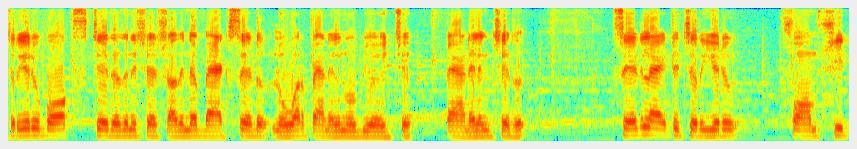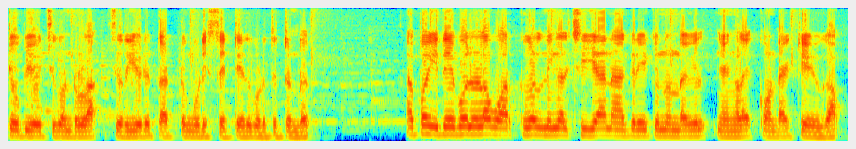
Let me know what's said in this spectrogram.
ചെറിയൊരു ബോക്സ് ചെയ്തതിന് ശേഷം അതിന്റെ ബാക്ക് സൈഡ് ലോവർ പാനലിംഗ് ഉപയോഗിച്ച് പാനലിംഗ് ചെയ്ത് സൈഡിലായിട്ട് ചെറിയൊരു ഫോം ഷീറ്റ് ഉപയോഗിച്ച് കൊണ്ടുള്ള ചെറിയൊരു തട്ടും കൂടി സെറ്റ് ചെയ്ത് കൊടുത്തിട്ടുണ്ട്. അപ്പോൾ ഇതേപോലുള്ള വർക്കുകൾ നിങ്ങൾ ചെയ്യാൻ ആഗ്രഹിക്കുന്നുണ്ടെങ്കിൽ ഞങ്ങളെ കോൺടാക്റ്റ് ചെയ്യുക.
